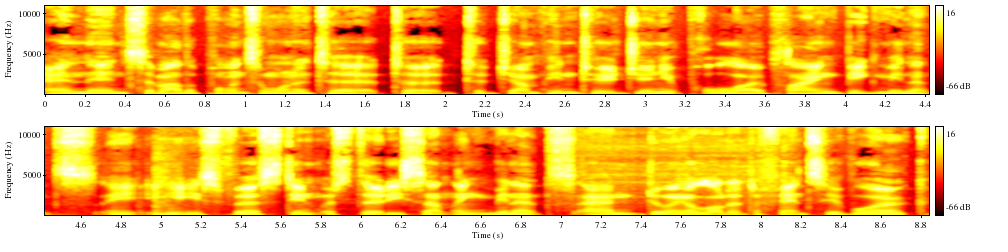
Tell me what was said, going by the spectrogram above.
And then some other points I wanted to, to, to jump into. Junior Paulo playing big minutes. His first stint was 30 something minutes and doing a lot of defensive work.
